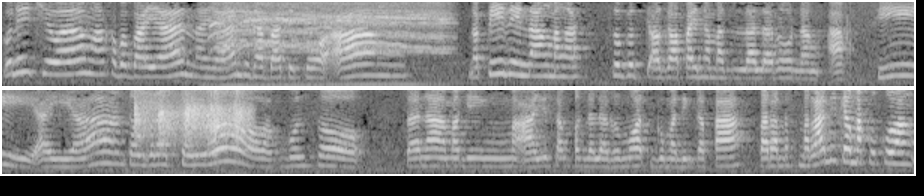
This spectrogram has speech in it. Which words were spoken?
Konnichiwa mga kababayan. Ayan, binabati ko ang napili ng mga sugod kaagapay na maglalaro ng aksi. Ayan, congrats sa iyo, Bunso. Sana maging maayos ang paglalaro mo at gumaling ka pa para mas marami kang makukuhang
